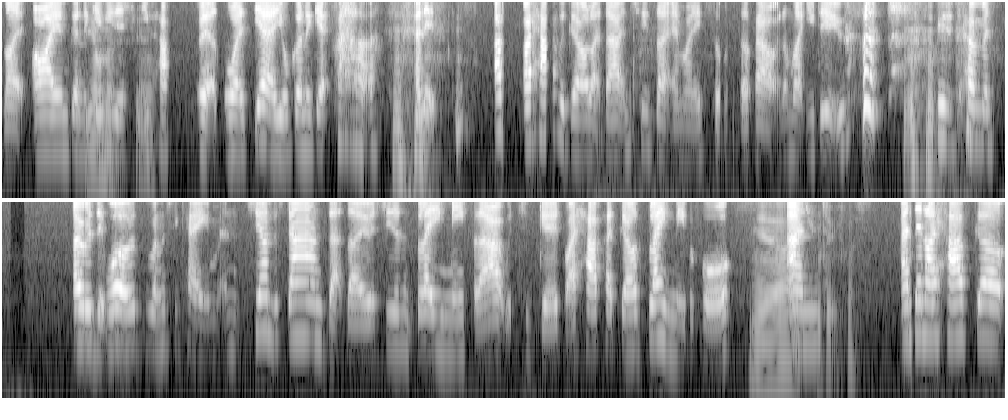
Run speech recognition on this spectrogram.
Like I am going to give you this. yeah. You have to do it, otherwise, yeah, you're going to get fat. and it's. I I have a girl like that, and she's like, Emma, I need to sort myself out, and I'm like, you do, because her mentality low as it was when she came, and she understands that though, and she doesn't blame me for that, which is good. But I have had girls blame me before, yeah. That's and- ridiculous. and then I have girl,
